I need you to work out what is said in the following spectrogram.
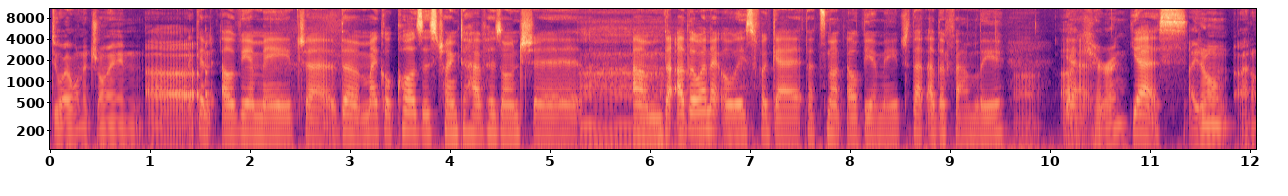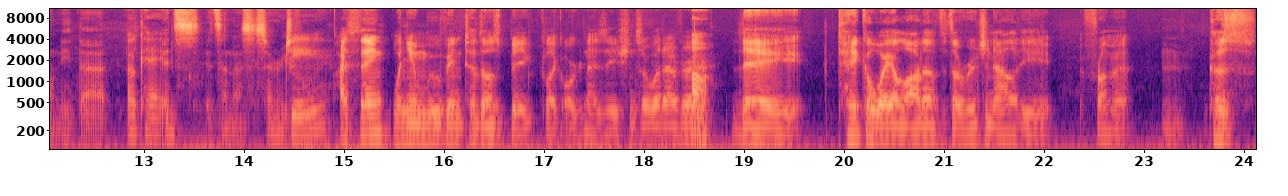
do I want to join? Uh, Like an LVMH, uh, the Michael Kors is trying to have his own shit. um, the other one I always forget. That's not LVMH. That other family. uh, uh, yeah. Kering? Yes. I don't. I don't need that. Okay. It's it's unnecessary. for G? me. I think when you move into those big like organizations or whatever, Oh. they take away a lot of the originality from it. Mm. Because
